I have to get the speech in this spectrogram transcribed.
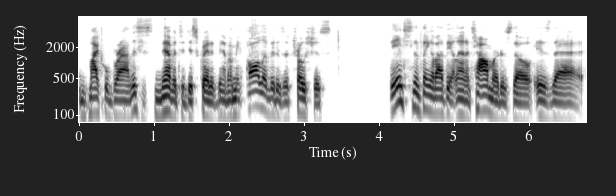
Michael Brown. This is never to discredit them. I mean, all of it is atrocious. The interesting thing about the Atlanta child murders, though, is that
